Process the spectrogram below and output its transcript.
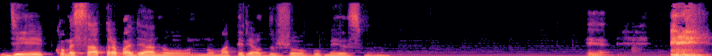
de começar a trabalhar no, no material do jogo mesmo. Né? É,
